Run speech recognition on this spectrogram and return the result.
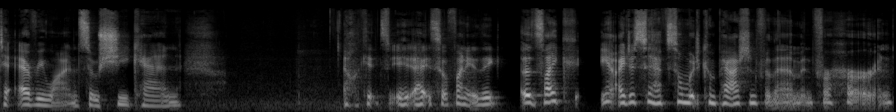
to everyone so she can. Oh, it's, it- it's so funny. Like, it's like, you know, I just have so much compassion for them and for her. And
